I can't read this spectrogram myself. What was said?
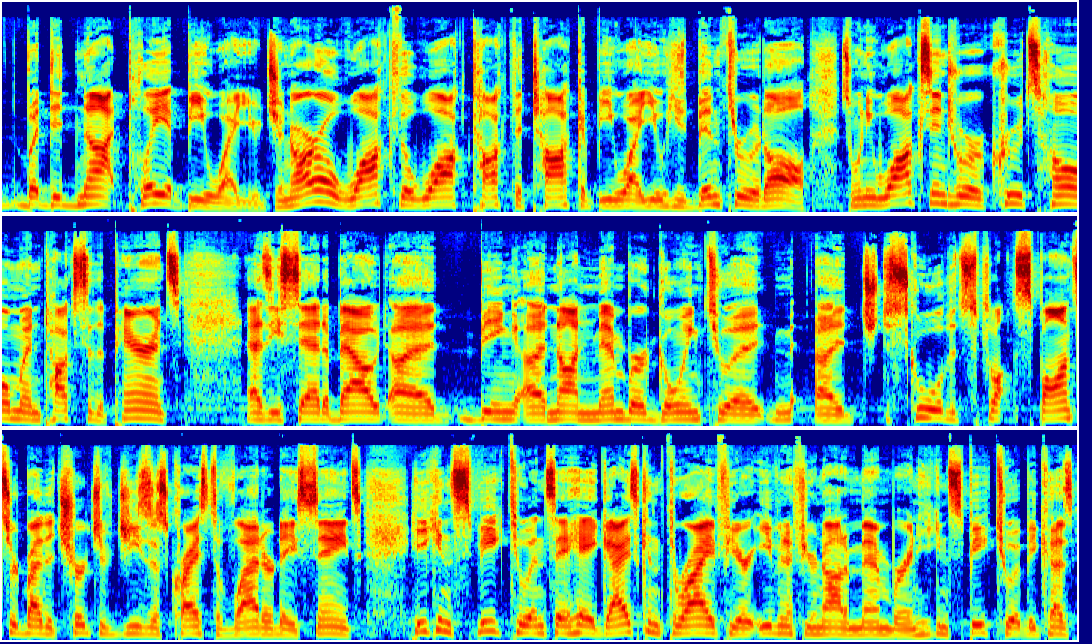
but did not play at BYU. Jernaro walked the walk, talked the talk at BYU. He's been through it all. So when he walks into a recruit's home and talks to the parents, as he said about uh, being a non-member, going to a, a school that's sp- sponsored by the Church of Jesus Christ of Latter-day Saints, he can speak to it and say, "Hey, guys can thrive here even if you're not a member." And he can speak to it because,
